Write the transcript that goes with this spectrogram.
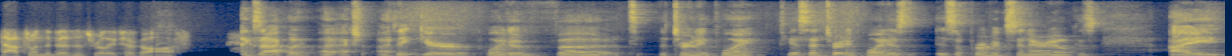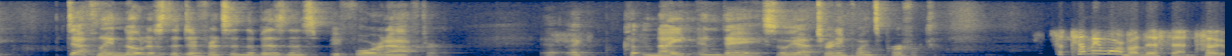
that's when the business really took off Exactly. I actually, I think your point of uh, t- the turning point, TSN turning point, is is a perfect scenario because I definitely noticed the difference in the business before and after, like night and day. So yeah, turning point's perfect. So tell me more about this then. So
